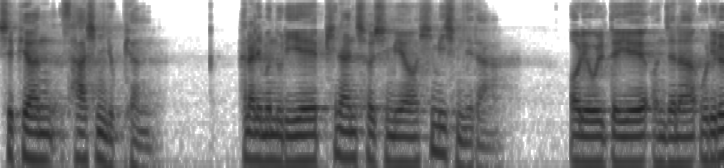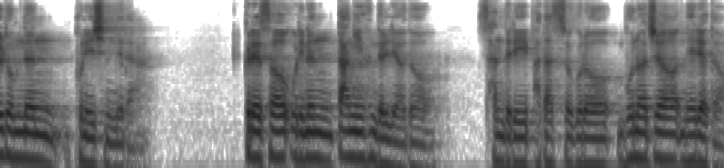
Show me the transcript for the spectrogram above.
시편 46편 하나님은 우리의 피난처시며 힘이십니다. 어려울 때에 언제나 우리를 돕는 분이십니다. 그래서 우리는 땅이 흔들려도 산들이 바닷속으로 무너져 내려도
